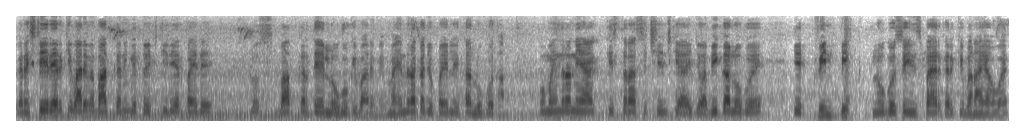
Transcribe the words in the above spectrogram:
अगर एक्सटीरियर के बारे में बात करेंगे तो एक्सटीरियर पहले तो बात करते हैं लोगों के बारे में। महिंद्रा का जो पहले का लोगो था, वो महिंद्रा ने यहाँ किस तरह से चेंज किया है? जो अभी का लोगो है, ये ट्विन पिक लोगो से इंस्पायर करके बनाया हुआ है।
